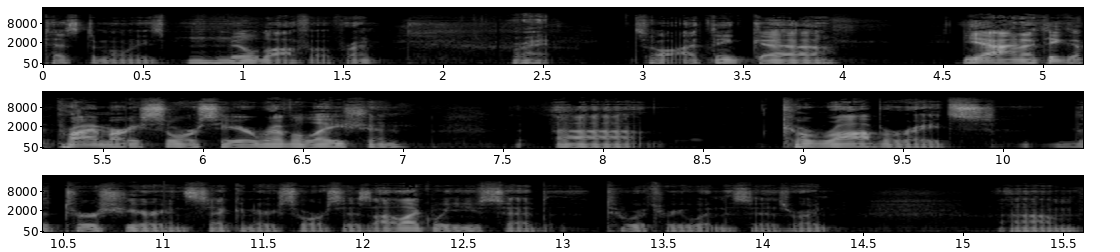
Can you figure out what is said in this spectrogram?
testimonies Mm-hmm. build off of, right? right? So I think, uh, yeah, and I think the primary source here, Revelation, uh, corroborates the tertiary and secondary sources. I like what you said, two or three witnesses, right? Um,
